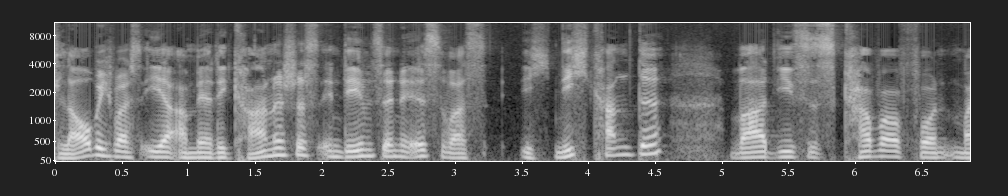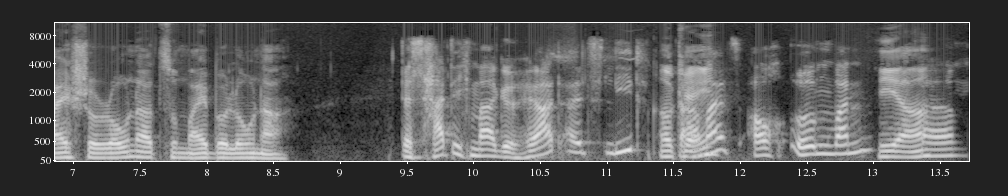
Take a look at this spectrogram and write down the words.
glaube ich, was eher amerikanisches in dem Sinne ist, was ich nicht kannte, war dieses Cover von My Sharona zu My Bologna. Das hatte ich mal gehört als Lied Okay. damals, auch irgendwann. Ja. Ähm,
